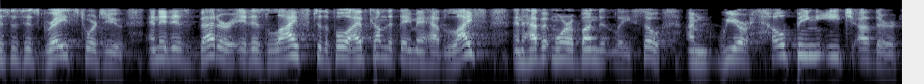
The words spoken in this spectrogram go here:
This is His grace towards you, and it is better. It is life to the full. I have come that they may have life and have it more abundantly. So I'm, we are helping each other,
